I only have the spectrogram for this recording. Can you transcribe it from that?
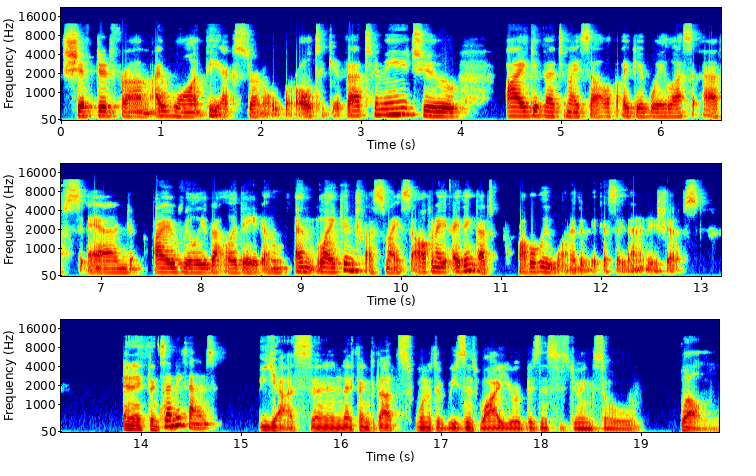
shifted from i want the external world to give that to me to I give that to myself. I give way less F's and I really validate and, and like and trust myself. And I, I think that's probably one of the biggest identity shifts. And I think Does that make sense? Yes. And I think that's one of the reasons why your business is doing so well,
